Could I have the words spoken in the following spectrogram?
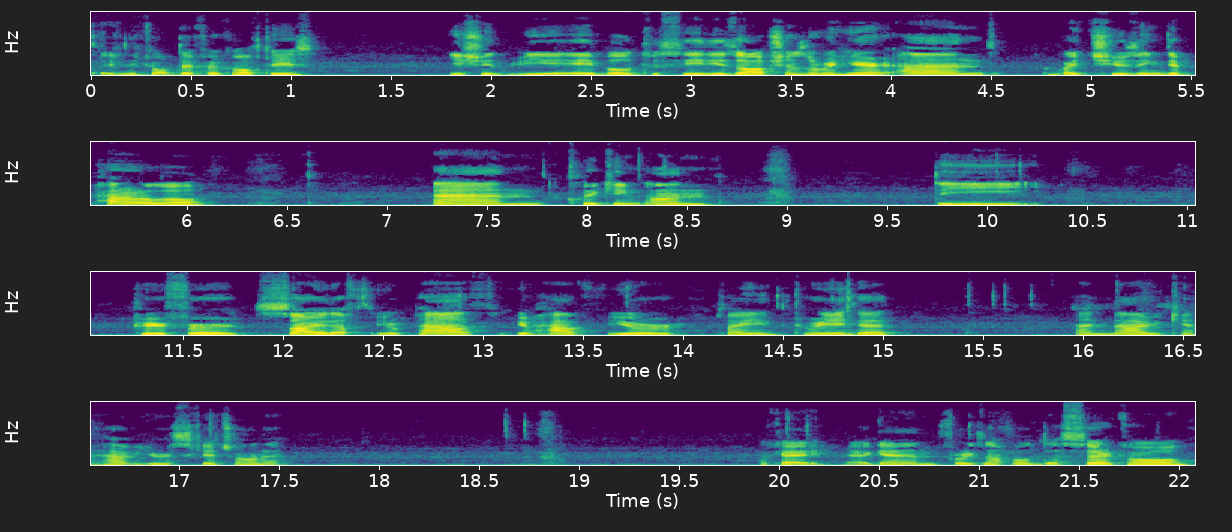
Technical difficulties. You should be able to see these options over here and by choosing the parallel and clicking on the preferred side of your path you have your plane created and now you can have your sketch on it. Okay again for example the circle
